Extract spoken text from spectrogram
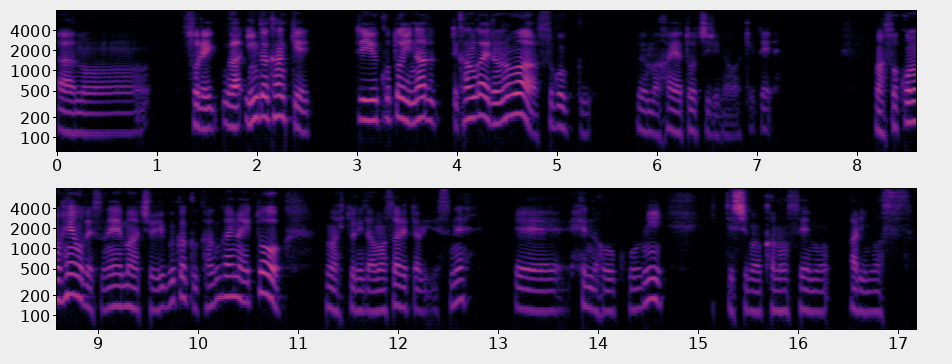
あの、それが因果関係っていうことになるって考えるのはすごく、うん、ま、早とちりなわけで、まあ、そこの辺をですね、まあ、注意深く考えないと、まあ、人に騙されたりですね、ええ、変な方向に行ってしまう可能性もあります。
